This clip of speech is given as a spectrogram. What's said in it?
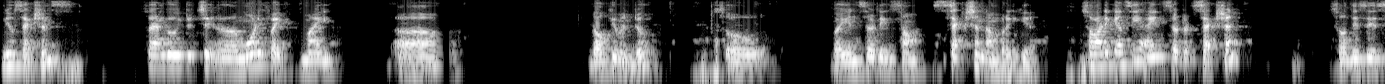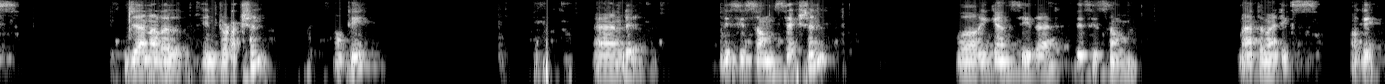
new sections. So I'm going to uh, modify my uh, document. So by inserting some section numbering here. So what you can see, I inserted section. So this is general introduction. Okay. And this is some section where you can see that this is some mathematics. Okay.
